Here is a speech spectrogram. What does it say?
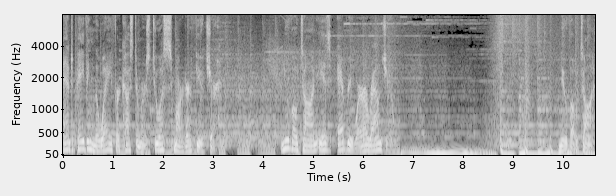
and paving the way for customers to a smarter future. Nuvoton is everywhere around you. Nuvoton.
